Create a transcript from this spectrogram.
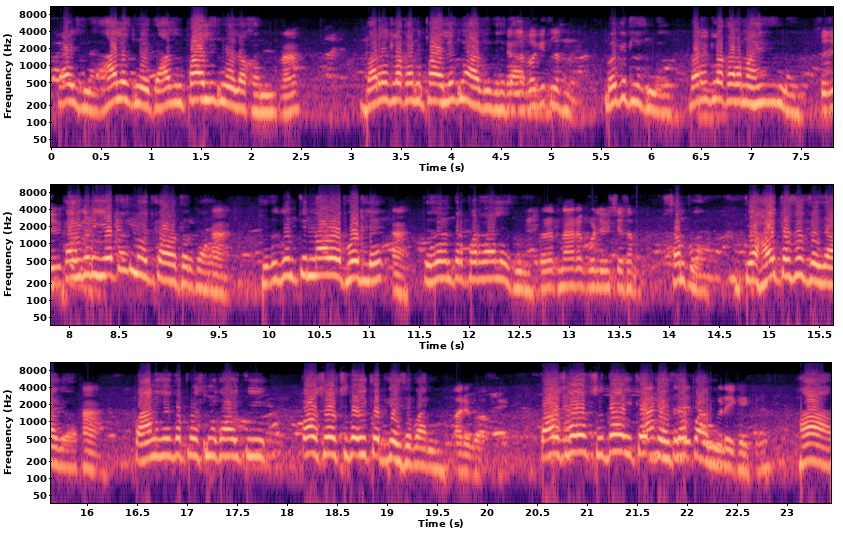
काहीच नाही आलेच नाही ते अजून पाहिलेच नाही लोकांनी. हा? बऱ्याच लोकांनी पाहिलेच नाही अजून बघितलंच नाही? बघितलंच नाही. बऱ्याच लोकांना माहितीच नाही. सुजय काही विखे इकडे येतच नाहीत का तर काय. तिथं दोन तीन नारळ फोडले. हा. त्याच्यानंतर परत आलेच नाही. परत नारळ पडले विषय संपला. संपला. ते आहे तसंच आहे जागेवर. हा. पाण्याचा तर प्रश्न काय की पावसाळ्यात सुद्धा विकत घ्यायचं पाणी. अरे बापरे. पावसाळ्यात सुद्धा विकत घ्यायचं पाणी? हा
